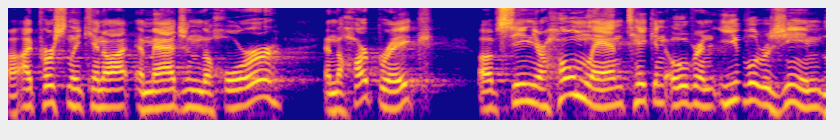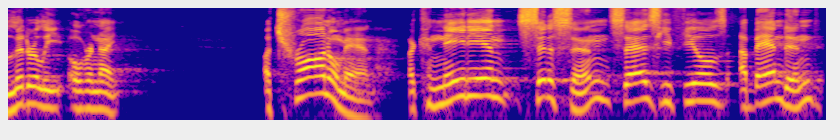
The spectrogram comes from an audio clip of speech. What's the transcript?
Uh, I personally cannot imagine the horror and the heartbreak of seeing your homeland taken over an evil regime literally overnight. A Toronto man, a Canadian citizen, says he feels abandoned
